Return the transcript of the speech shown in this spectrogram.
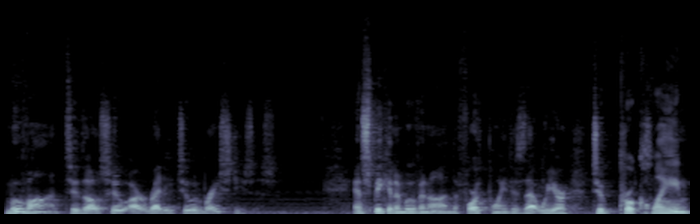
move on to those who are ready to embrace Jesus. And speaking of moving on, the fourth point is that we are to proclaim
